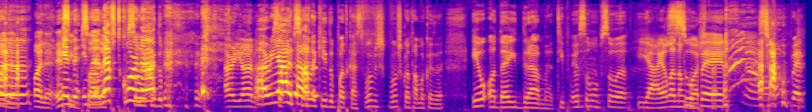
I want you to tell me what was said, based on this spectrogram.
Olha, olha, é In assim, the- in pessoal, the aqui- left pessoal corner. aqui do- Ariana, Ariana. pessoal aqui do podcast, vou-vos vou-vos contar uma coisa. Eu odeio drama. Tipo, eu sou uma pessoa Yeah, ela não gosta. super, super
